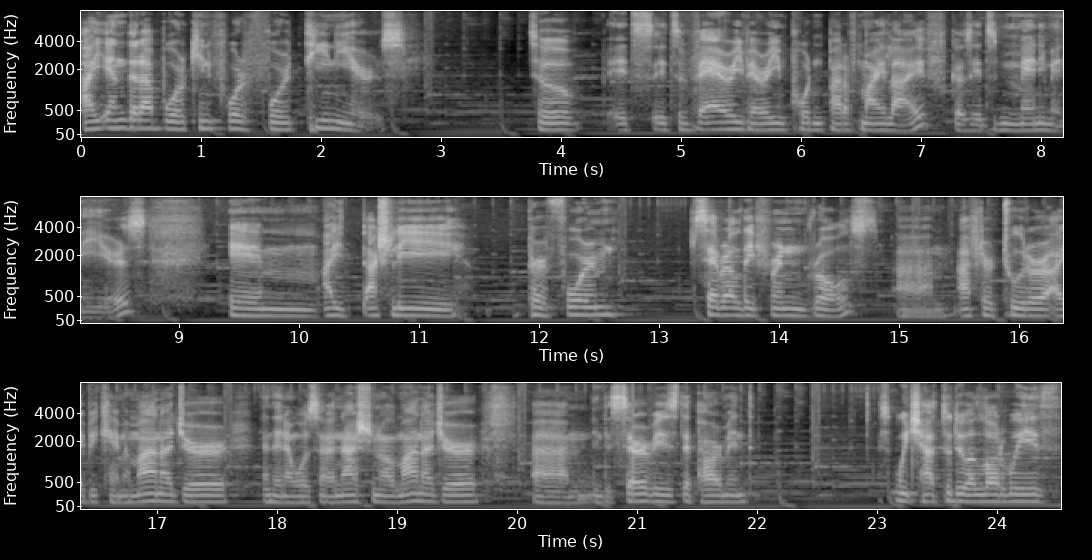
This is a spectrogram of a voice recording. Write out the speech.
I ended up working for 14 years. So, it's it's a very very important part of my life because it's many many years. Um, I actually performed several different roles. Um, after tutor, I became a manager, and then I was a national manager um, in the service department, which had to do a lot with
